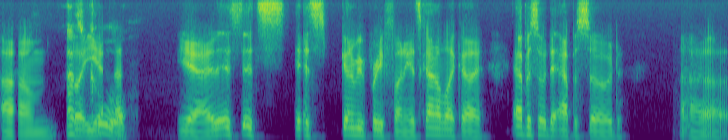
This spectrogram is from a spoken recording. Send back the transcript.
Um, That's but yeah, cool. that- yeah, it's it's it's gonna be pretty funny. It's kind of like a episode to episode uh,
